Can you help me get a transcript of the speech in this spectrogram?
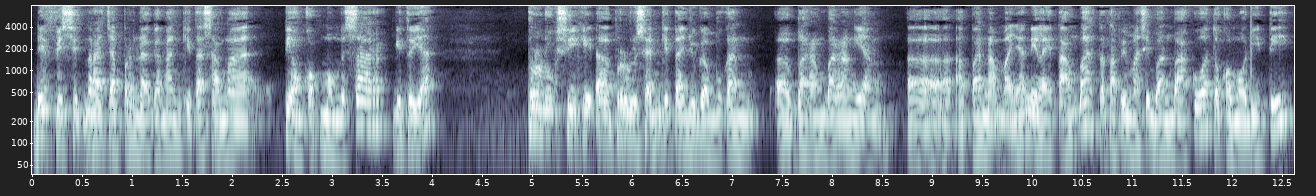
Defisit neraca perdagangan kita sama Tiongkok membesar gitu ya. Produksi uh, produsen kita juga bukan eh, barang-barang uh, yang uh, apa namanya nilai tambah tetapi masih bahan baku atau komoditi.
